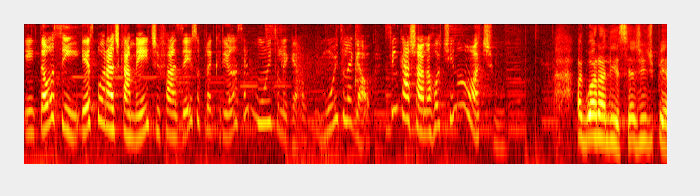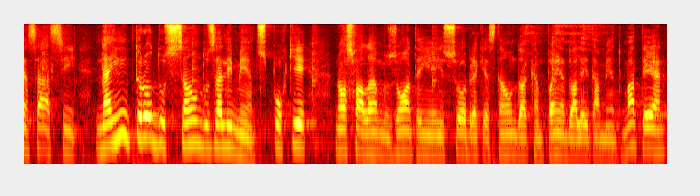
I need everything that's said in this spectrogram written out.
Então, assim, esporadicamente, fazer isso para criança é muito legal, muito legal. Se encaixar na rotina, ótimo. Agora, ali, se a gente pensar assim, na introdução dos alimentos, porque nós falamos ontem aí sobre a questão da campanha do aleitamento materno,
